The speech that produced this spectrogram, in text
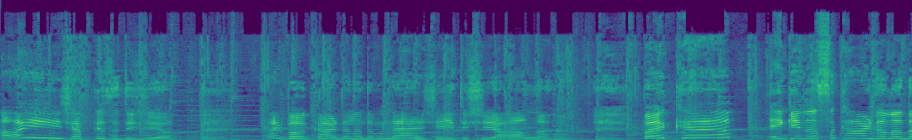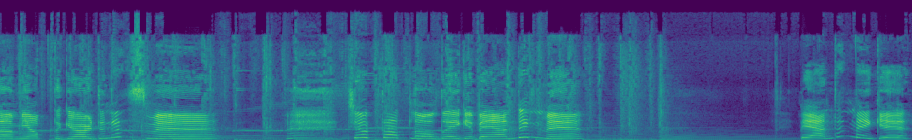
Ay şapkası düşüyor. Ay bu kardan adamın da her şeyi düşüyor Allah'ım. Bakın Ege nasıl kardan adam yaptı gördünüz mü? Çok tatlı oldu Ege beğendin mi? Beğendin mi Ege?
